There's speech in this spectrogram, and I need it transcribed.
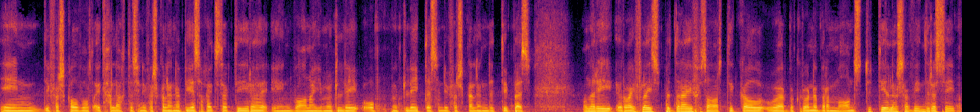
en die verskil word uitgelig tussen die verskillende besigheidsstrukture en waarna jy moet lê op moet let tussen die verskillende tipes. Onder die rooi vleisbedryf is 'n artikel oor bekroonde Brahmans toetelers se wenresep.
